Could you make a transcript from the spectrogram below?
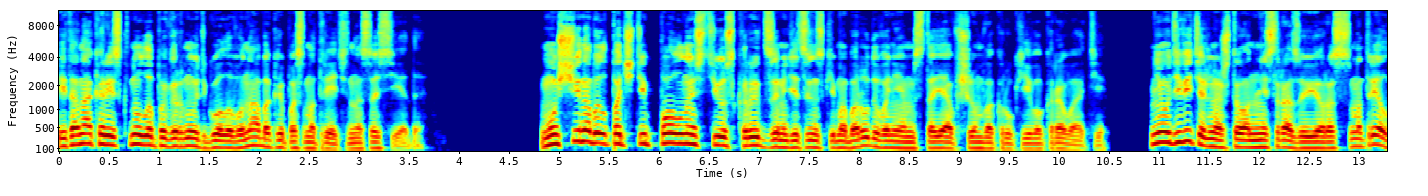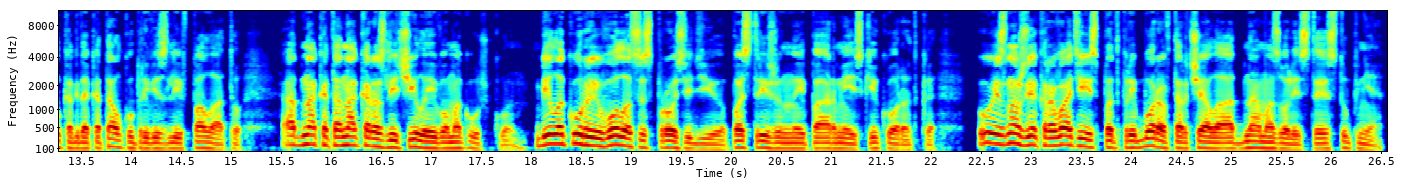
и Танака рискнула повернуть голову на бок и посмотреть на соседа. Мужчина был почти полностью скрыт за медицинским оборудованием, стоявшим вокруг его кровати. Неудивительно, что он не сразу ее рассмотрел, когда каталку привезли в палату. Однако Танака различила его макушку. Белокурые волосы с проседью, постриженные по-армейски коротко. У изножья кровати из-под приборов торчала одна мозолистая ступня.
